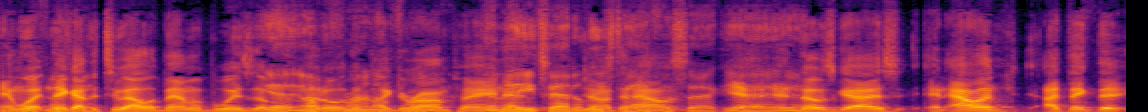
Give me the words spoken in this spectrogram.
And what they got the two Alabama boys up Yeah, the middle, front, like Daron. Payne And they each had at least Jonathan half a Allen. sack. Yeah, yeah, and those guys and Allen, I think that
